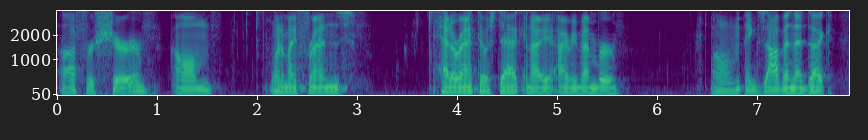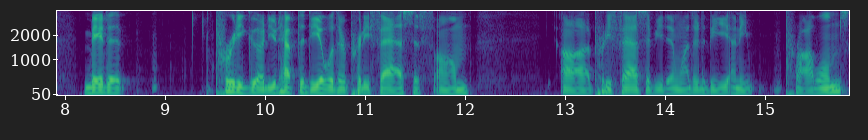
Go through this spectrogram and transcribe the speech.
uh, for sure. Um, one of my friends had a Rakdos deck, and I, I remember um, Exava in that deck made it pretty good. You'd have to deal with her pretty fast if um uh pretty fast if you didn't want there to be any problems.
